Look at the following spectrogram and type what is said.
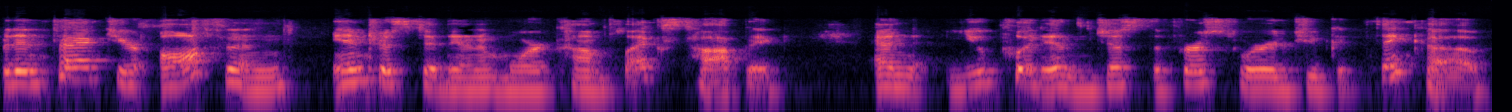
But in fact, you're often interested in a more complex topic, and you put in just the first word you could think of,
